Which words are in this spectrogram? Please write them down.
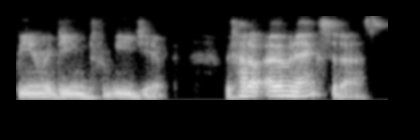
been redeemed from Egypt. We've had our own exodus.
